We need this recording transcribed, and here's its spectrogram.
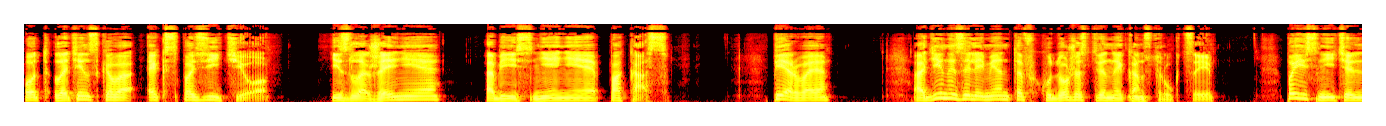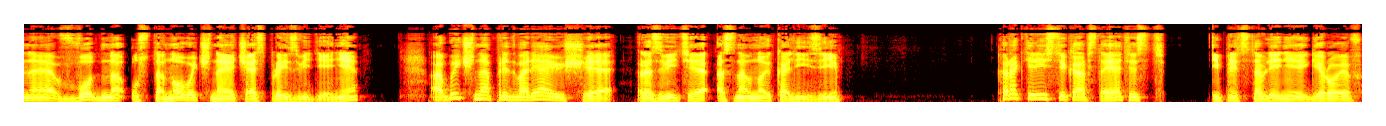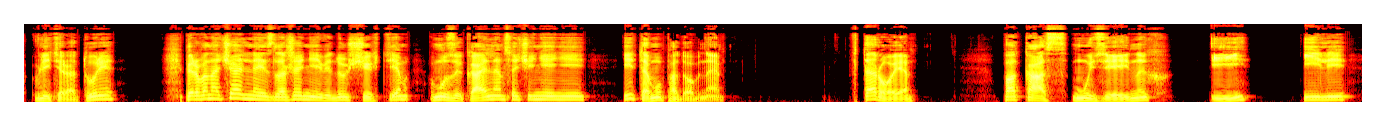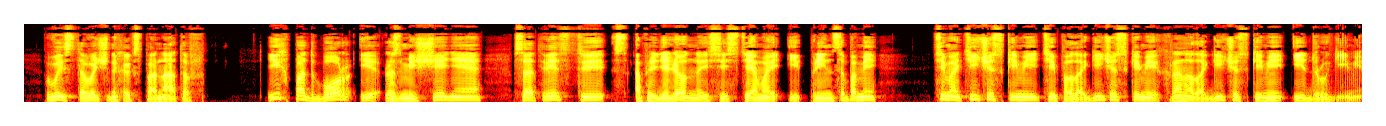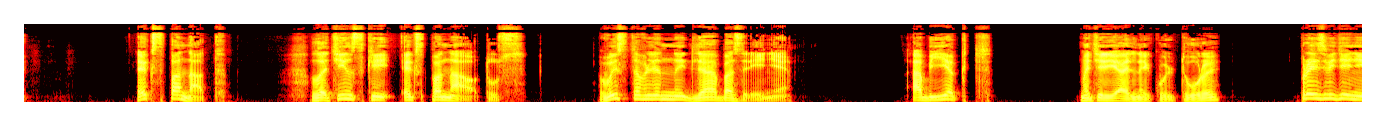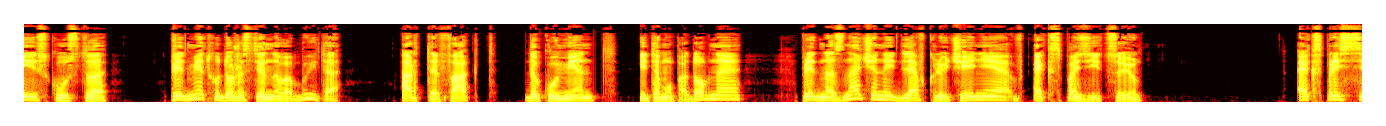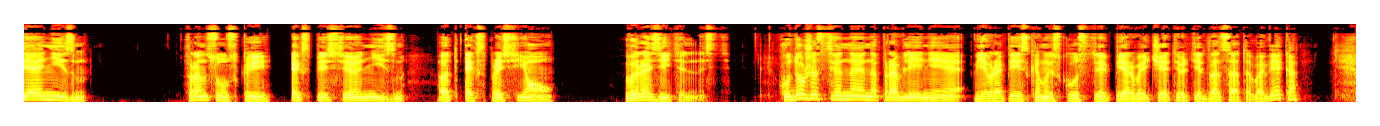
От латинского expositio – изложение, объяснение, показ. Первое. один из элементов художественной конструкции. Пояснительная, вводно-установочная часть произведения, обычно предваряющая развитие основной коллизии. Характеристика обстоятельств и представление героев в литературе, первоначальное изложение ведущих тем в музыкальном сочинении и тому подобное. Второе. Показ музейных и или выставочных экспонатов, их подбор и размещение в соответствии с определенной системой и принципами, тематическими, типологическими, хронологическими и другими. Экспонат. Латинский экспонатус. Выставленный для обозрения. Объект материальной культуры, произведение искусства, предмет художественного быта, артефакт, документ и тому подобное, предназначенный для включения в экспозицию. Экспрессионизм. Французский экспрессионизм от экспрессион – выразительность. Художественное направление в европейском искусстве первой четверти XX века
